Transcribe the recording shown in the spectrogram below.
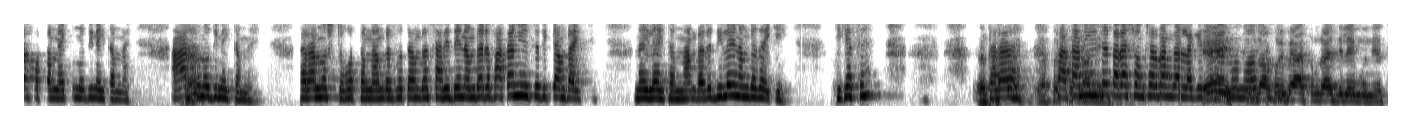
আর করতাম নাই কোনো দিন আইতাম নাই আর হ্যাঁ? কোনো দিন আইতাম নাই তারা নষ্ট করতাম না আমরা ফতে আমরা সারি দিন আমরা ফাটা নিয়েছে দিকে আমরা আইছি। নাইলে আইতাম না আমরা দিলেই আমরা যাই কি? ঠিক আছে? তারা ফাটা নিয়েছে তারা সংসার লাগে তারা মনে তোমরা কইবে তোমরা দিলেই মনে এত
